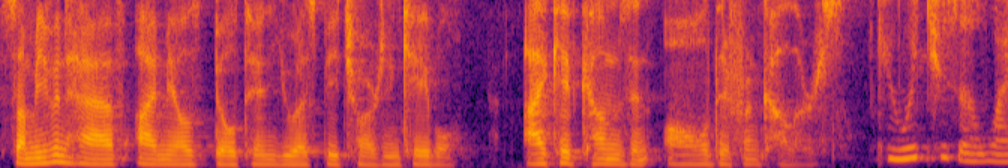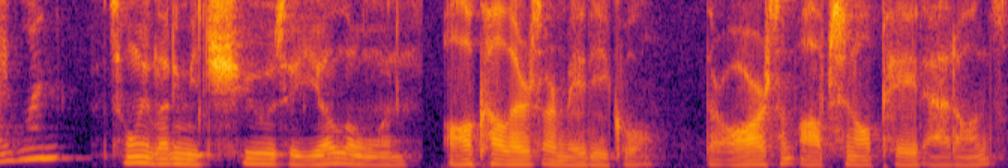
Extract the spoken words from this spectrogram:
Some even have iMale's built-in USB charging cable. iKid comes in all different colors. Can we choose a white one? It's only letting me choose a yellow one. All colors are made equal. There are some optional paid add-ons.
